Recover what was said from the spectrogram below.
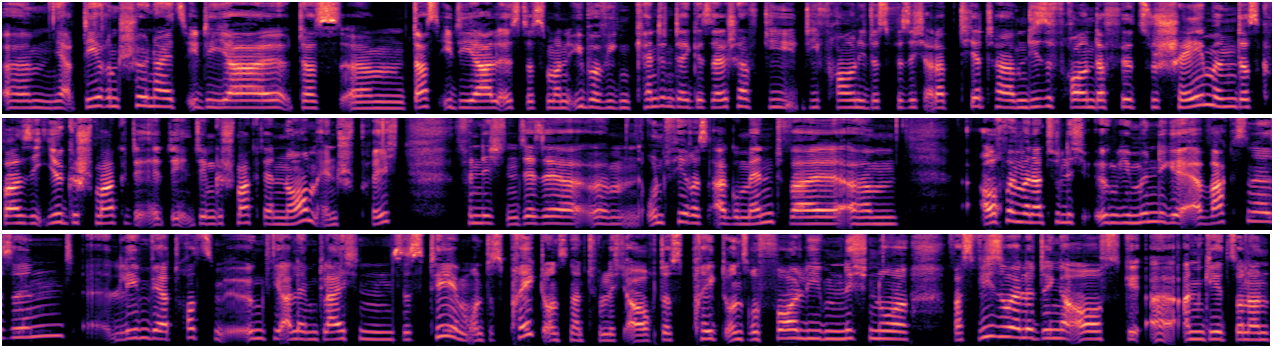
ähm, ja, deren Schönheitsideal, dass ähm, das Ideal ist, dass man überwiegend kennt in der Gesellschaft, die, die Frauen, die das für sich adaptiert haben, diese Frauen dafür zu schämen, dass quasi ihr Geschmack de, de, dem Geschmack der Norm entspricht, finde ich ein sehr, sehr ähm, unfaires Argument, weil ähm, auch wenn wir natürlich irgendwie mündige Erwachsene sind, äh, leben wir ja trotzdem irgendwie alle im gleichen System. Und das prägt uns natürlich auch. Das prägt unsere Vorlieben nicht nur, was visuelle Dinge äh, angeht, sondern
